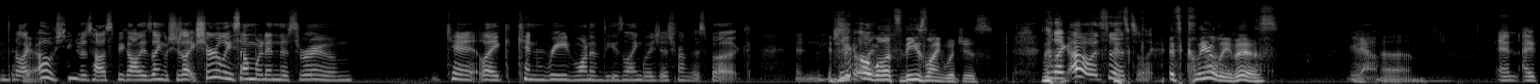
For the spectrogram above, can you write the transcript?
they're like, Yeah. oh, she knows how to speak all these languages. She's like, surely someone in this room can like can read one of these languages from this book. And, And she's like, they're oh well, it's these languages. they're like, oh, it's this. They're like, It's clearly this. yeah. Um, and I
